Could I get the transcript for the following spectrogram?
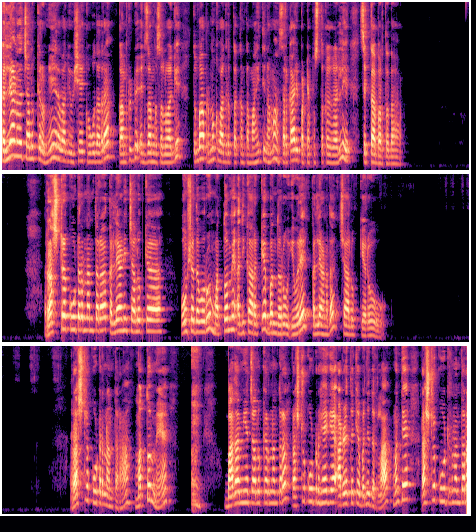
ಕಲ್ಯಾಣದ ಚಾಲುಕ್ಯರು ನೇರವಾಗಿ ವಿಷಯಕ್ಕೆ ಹೋಗೋದಾದ್ರೆ ಕಾಂಪಿಟೇಟಿವ್ ಎಕ್ಸಾಮ್ಗೆ ಸಲುವಾಗಿ ತುಂಬ ಪ್ರಮುಖವಾಗಿರತಕ್ಕಂಥ ಮಾಹಿತಿ ನಮ್ಮ ಸರ್ಕಾರಿ ಪಠ್ಯಪುಸ್ತಕಗಳಲ್ಲಿ ಸಿಗ್ತಾ ಬರ್ತದ. ರಾಷ್ಟ್ರಕೂಟರ ನಂತರ ಕಲ್ಯಾಣಿ ಚಾಲುಕ್ಯ ವಂಶದವರು ಮತ್ತೊಮ್ಮೆ ಅಧಿಕಾರಕ್ಕೆ ಬಂದರು. ಇವರೇ ಕಲ್ಯಾಣದ ಚಾಲುಕ್ಯರು. ರಾಷ್ಟ್ರಕೂಟರ ನಂತರ ಮತ್ತೊಮ್ಮೆ ಬಾದಾಮಿಯ ಚಾಲುಕ್ಯರ ನಂತರ ರಾಷ್ಟ್ರಕೂಟರು ಹೇಗೆ ಆಡಳಿತಕ್ಕೆ ಬಂದಿದ್ರಲ್ಲ ಮತ್ತೆ ರಾಷ್ಟ್ರಕೂಟರ ನಂತರ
